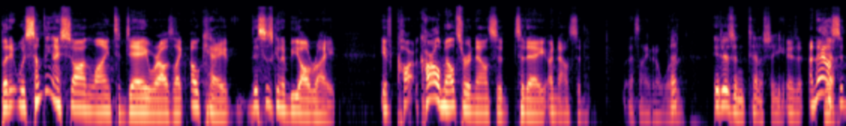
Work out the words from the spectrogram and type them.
but it was something I saw online today where I was like, okay, this is going to be all right. If Car- Karl Meltzer announced it today, announced it. That's not even a word. That, it is in Tennessee. Is it announced it?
